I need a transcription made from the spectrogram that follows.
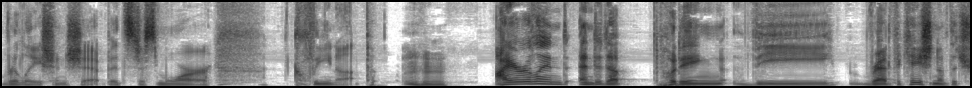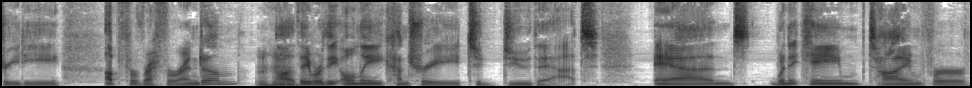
relationship. It's just more cleanup. Ireland ended up putting the ratification of the treaty up for referendum. Uh, they were the only country to do that. And when it came time for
